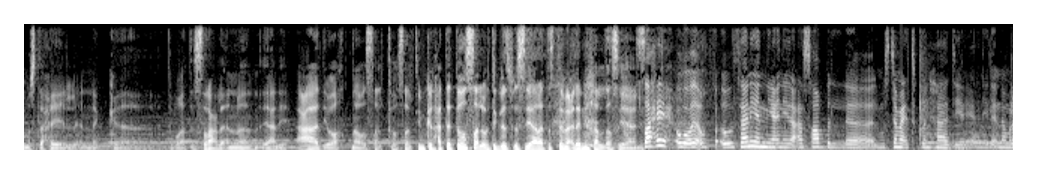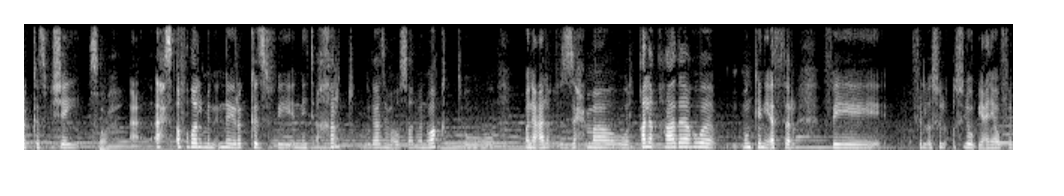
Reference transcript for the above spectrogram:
مستحيل إنك آه، تبغى تسرع؟ لأنه يعني عادي وقتنا وصلت وصلت. يمكن حتى توصل وتجلس في السيارة تستمع لين يخلص يعني. صحيح. وثانيا يعني أعصاب المستمع تكون هادية يعني لأنه مركز في شيء. صح. أحس أفضل من إنه يركز في إني تأخرت ولازم أوصل من وقت و... وأنا عالق في الزحمة والقلق. هذا هو ممكن يأثر في في الأسلوب يعني أو في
